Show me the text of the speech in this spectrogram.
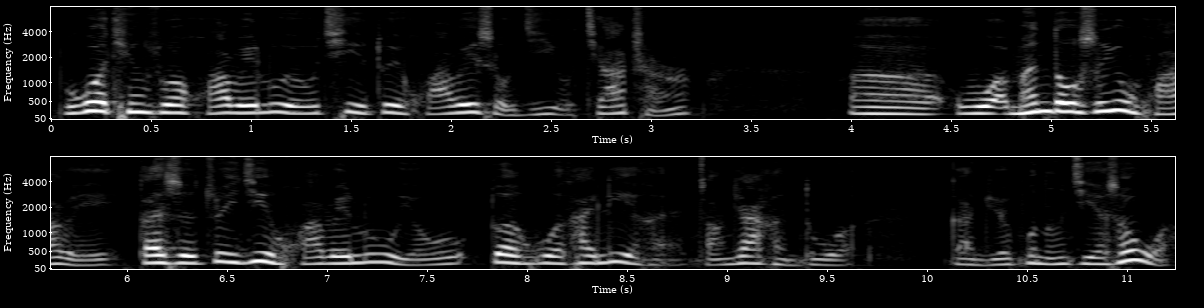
不过听说华为路由器对华为手机有加成，呃，我们都是用华为，但是最近华为路由断货太厉害，涨价很多，感觉不能接受啊。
